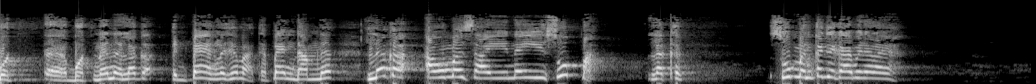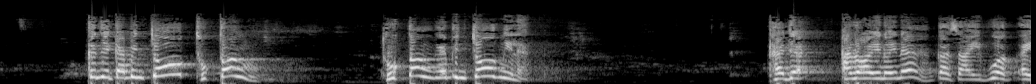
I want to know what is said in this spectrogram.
บดเอ่อบดนั้นน่ะแล้วก็เป็นแป้งแล้วใช่ป่ะแต่แป้งดำนะ แล้วก็เอามาใส่ในซุปอะแล้วก็ซุปมันก็จะกลายเป็นอะไรก็จะกลายเป็นโจ๊กถูกต้อง ถูกต้องกลายเป็นโจ๊กนี่แหละ ถ้าจะอร่อยหน่อยนะ ก็ใส่พวกไอ้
